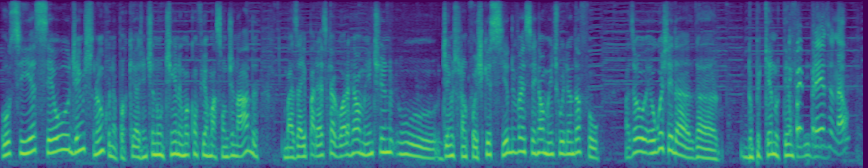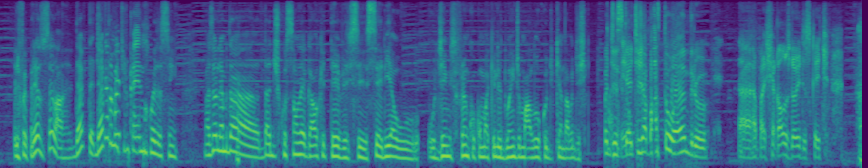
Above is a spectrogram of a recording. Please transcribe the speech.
ou se ia ser o James Franco, né? Porque a gente não tinha nenhuma confirmação de nada, mas aí parece que agora realmente o James Franco foi esquecido e vai ser realmente o William Dafoe. Mas eu, eu gostei da, da- do pequeno tempo ali. Foi de- preso, não? Ele foi preso? Sei lá. Deve ter, deve ter foi metido com preso. alguma coisa assim. Mas eu lembro da, da discussão legal que teve se seria o, o James Franco como aquele duende maluco de que andava de skate. O de skate já basta o Andrew. é, vai chegar os dois de skate.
